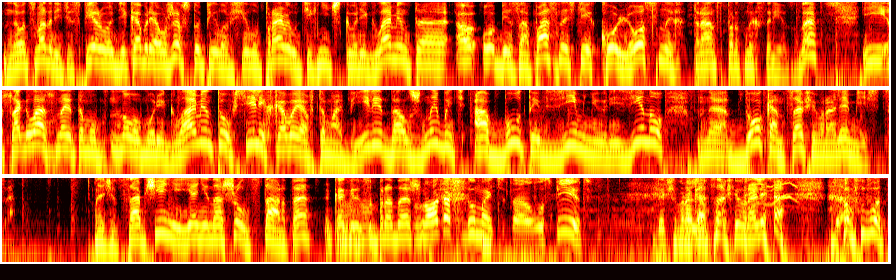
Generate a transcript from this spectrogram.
Ну вот смотрите, с 1 декабря уже вступило в силу правил технического регламента о, о безопасности колесных транспортных средств, да? И согласно этому новому регламенту, все легковые автомобили должны быть обуты в зимнюю резину э, до конца февраля месяца. Значит, сообщение я не нашел старта, как uh говорится, продаж. Ну а как думаете-то, успеют? До февраля. До конца февраля. Вот.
